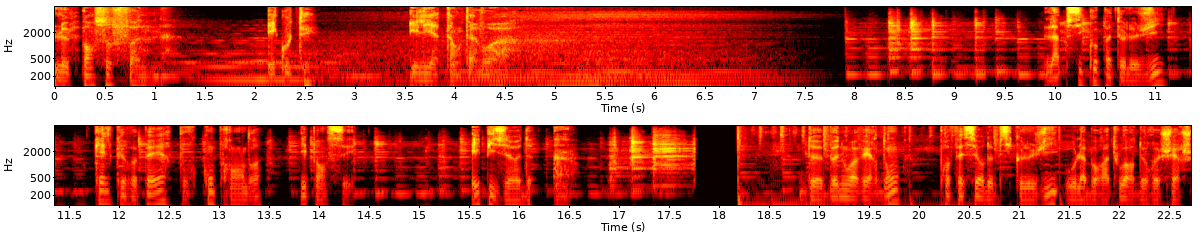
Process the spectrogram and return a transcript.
Le pensophone. Écoutez, il y a tant à voir. La psychopathologie, quelques repères pour comprendre et penser. Épisode 1. De Benoît Verdon, professeur de psychologie au laboratoire de recherche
